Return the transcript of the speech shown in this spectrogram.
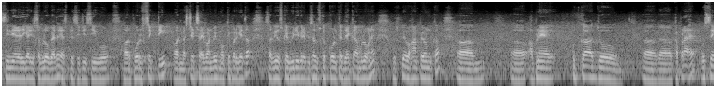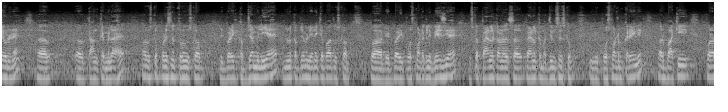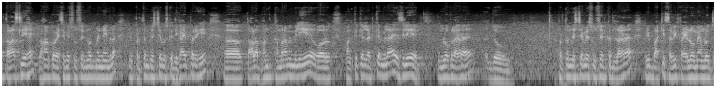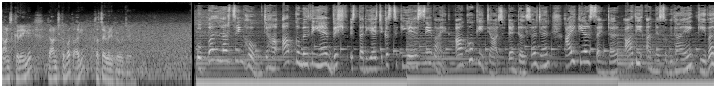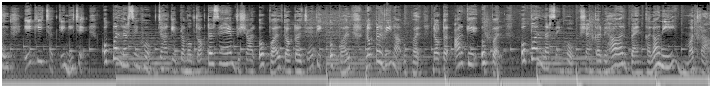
सीनियर अधिकारी सब लोग गए थे S P C T C वो और फोरेंसिक टीम और मजिस्ट्रेट साहिबान भी मौके पर गया था सभी उसके वीडियोग्राफी साथ उसको खोल के देखा हम लोगों ने उस पर वहाँ पर उनका आ, आ, अपने खुद का जो कपड़ा है, उससे उन्होंने टांग के मिला है और उसको पुलिस ने तुरंत उसका डेड बॉडी का कब्जा में लिया है। हम लोग कब्जा में लेने के बाद उसका डेड बॉडी पोस्टमार्टम के लिए भेज दिया है। उसका पैनल का पैनल के माध्यम से उसको पोस्टमार्टम करेंगे और बाकी पूरा तलाश लिया है। वहाँ को ऐसे कोई सुसाइड नोट में नहीं मिला। फिर प्रथम दृष्टि में उसके दिखाई पड़ रही है। ताला बंद कमरा में मिली है और पंखे के लटके मिला है। इसलिए हम लोग को लग रहा है, जो प्रथम निश्चय में सुसाइड कर लग रहा है। फिर बाकी सभी फाइलों में हम लोग जाँच करेंगे। जाँच के बाद आगे सच्चाई वेरीफाई हो जाएगी। उपल नर्सिंग होम जहाँ आपको मिलती हैं विश्व स्तरीय चिकित्सकीय सेवाएँ आँखों की जाँच, dental surgeon eye care centre आदि अन्य सुविधाएँ केवल एक ही छत के नीचे। उपल नर्सिंग होम जहाँ के प्रमुख डॉक्टर्स हैं Vishal Uppal doctor Jayati Uppal doctor Veena Uppal doctor R K Uppal Uppal nursing home Shankar Vihar bank colony Mathura.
